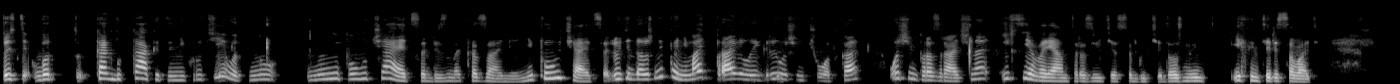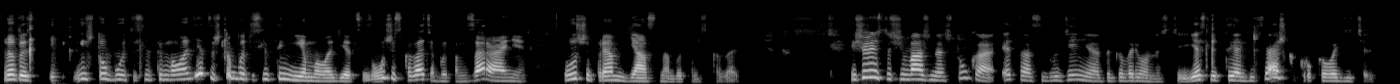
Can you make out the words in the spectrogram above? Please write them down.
То есть вот как бы как это ни крути, вот, ну, ну не получается без наказания, не получается. Люди должны понимать правила игры очень четко, очень прозрачно, и все варианты развития событий должны их интересовать. Ну, то есть, и, и что будет, если ты молодец, и что будет, если ты не молодец. Лучше сказать об этом заранее, лучше прям ясно об этом сказать. Еще есть очень важная штука, это соблюдение договоренностей. Если ты обещаешь как руководитель,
